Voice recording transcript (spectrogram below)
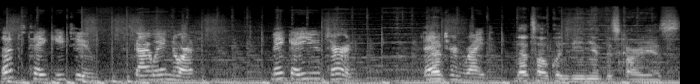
Let's take E2, Skyway North. Make a U-turn, then that, turn right. That's how convenient this car is,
